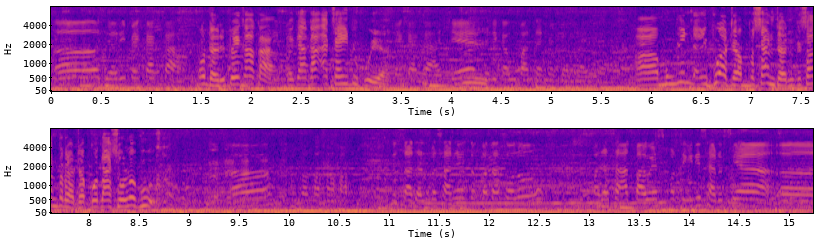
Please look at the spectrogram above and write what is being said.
Eh, dari PKK, Oh dari PKK, PKK Aceh itu Bu ya? PKK Aceh Mungkin Ibu ada pesan dan kesan terhadap kota Solo Bu? Eh, pesan dan pesannya untuk kota Solo pada saat pawai seperti ini seharusnya eh,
